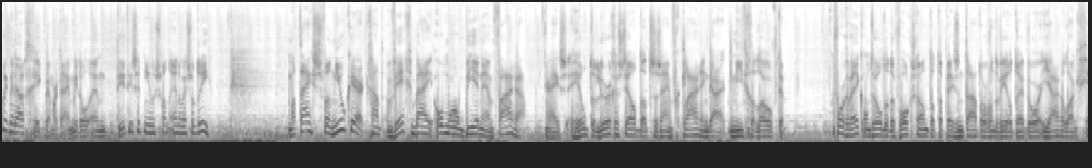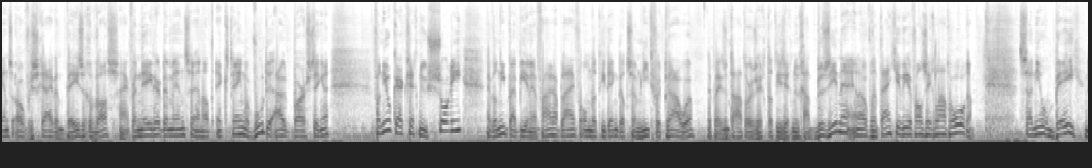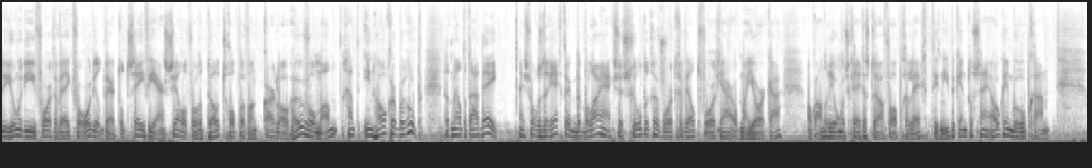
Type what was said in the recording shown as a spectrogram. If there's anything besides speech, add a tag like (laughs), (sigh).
Goedemiddag, ik ben Martijn Middel en dit is het nieuws van NOS op 3. Matthijs van Nieuwkerk gaat weg bij Omroep BNM-Vara. Hij is heel teleurgesteld dat ze zijn verklaring daar niet geloofde. Vorige week onthulde de Volkskrant dat de presentator van De Wereld Draait Door jarenlang grensoverschrijdend bezig was. Hij vernederde mensen en had extreme woede-uitbarstingen. Van Nieuwkerk zegt nu sorry. Hij wil niet bij BNNVARA blijven omdat hij denkt dat ze hem niet vertrouwen. De presentator zegt dat hij zich nu gaat bezinnen en over een tijdje weer van zich laat horen. Saniel B., de jongen die vorige week veroordeeld werd tot zeven jaar cel voor het doodschoppen van Carlo Heuvelman, gaat in hoger beroep. Dat meldt het AD. Hij is volgens de rechter de belangrijkste schuldige voor het geweld vorig jaar op Mallorca. Ook andere jongens kregen straffen opgelegd. Het is niet bekend of zij ook in beroep gaan.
